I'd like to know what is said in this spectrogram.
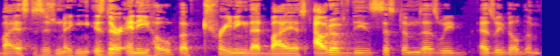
biased decision making. Is there any hope of training that bias out of these systems as we as we build them?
